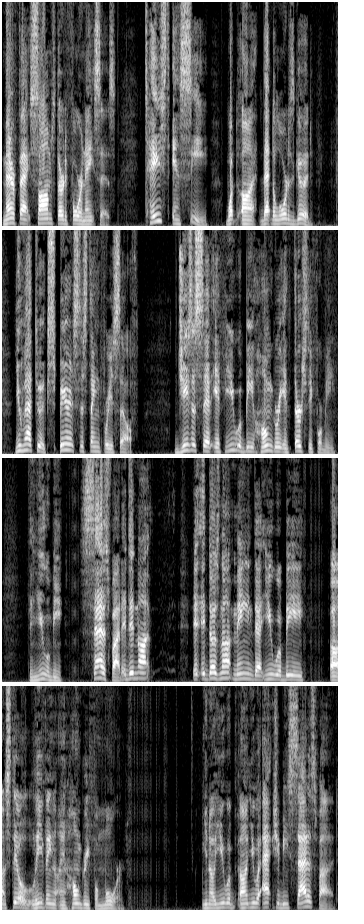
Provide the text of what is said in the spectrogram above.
Matter of fact, Psalms 34 and 8 says, Taste and see what uh, that the Lord is good. You have to experience this thing for yourself. Jesus said, If you would be hungry and thirsty for me, then you will be satisfied. It did not. It, it does not mean that you will be uh, still leaving and hungry for more. You know, you would uh, you would actually be satisfied.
